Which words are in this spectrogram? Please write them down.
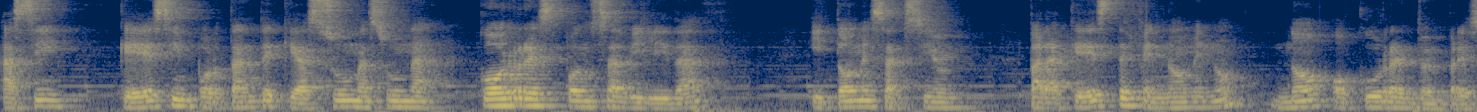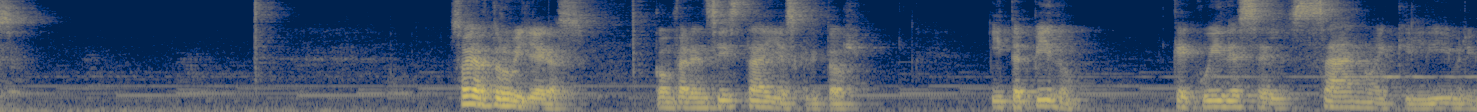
Así que es importante que asumas una corresponsabilidad y tomes acción para que este fenómeno no ocurra en tu empresa. Soy Arturo Villegas, conferencista y escritor, y te pido que cuides el sano equilibrio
